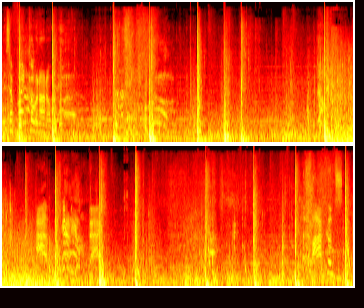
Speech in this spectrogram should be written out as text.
There's a fight going on over there. I'll.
